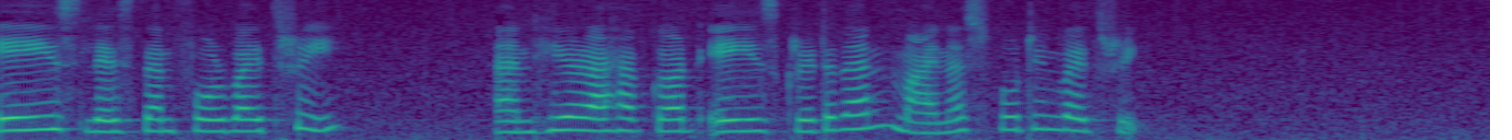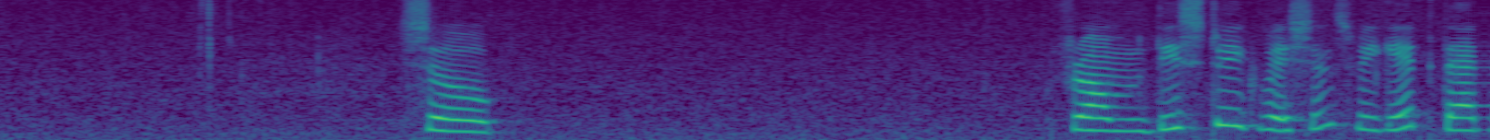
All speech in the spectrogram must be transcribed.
a is less than 4 by 3 and here I have got a is greater than minus 14 by 3 so from these two equations we get that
